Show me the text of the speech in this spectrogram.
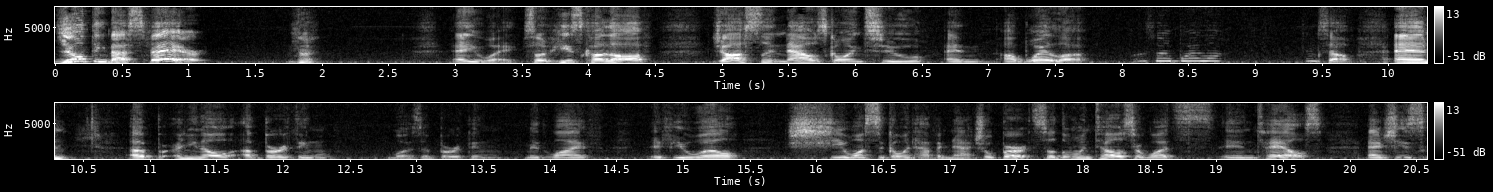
You don't think that's fair?" anyway, so he's cut off. Joseline now is going to an Abuela. Was it Abuela? I think so. And a, you know a birthing was a birthing midwife, if you will. She wants to go and have a natural birth. So the woman tells her what's entails and she's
